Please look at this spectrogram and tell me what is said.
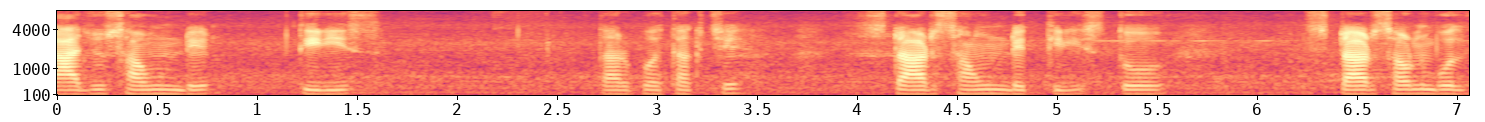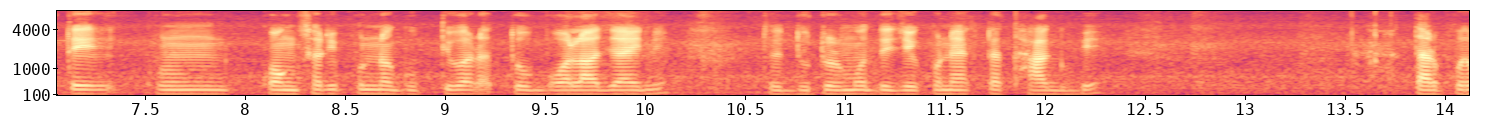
রাজু সাউন্ডের তিরিশ, তারপরে থাকছে স্টার সাউন্ডের তিরিশ। তো স্টার সাউন্ড বলতে কোন কংসারীপুর না গুপ্তিপাড়া তো বলা যায়নি। তো দুটোর মধ্যে যে কোনো একটা থাকবে। তারপর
